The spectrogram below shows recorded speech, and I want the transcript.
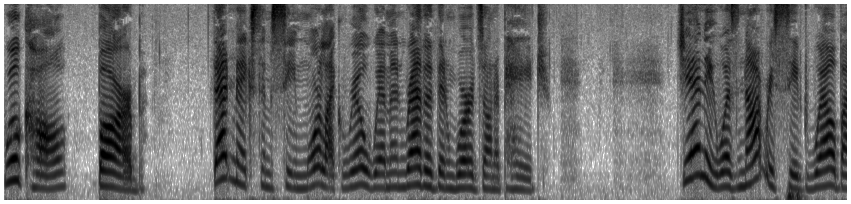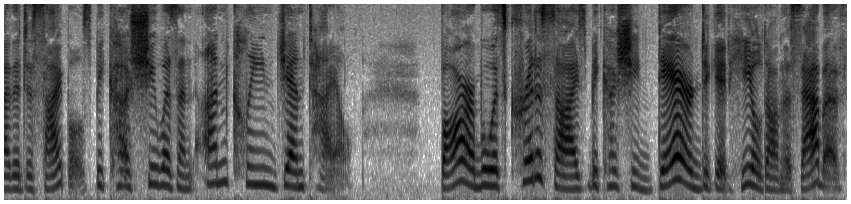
we'll call Barb. That makes them seem more like real women rather than words on a page. Jenny was not received well by the disciples because she was an unclean Gentile. Barb was criticized because she dared to get healed on the Sabbath.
